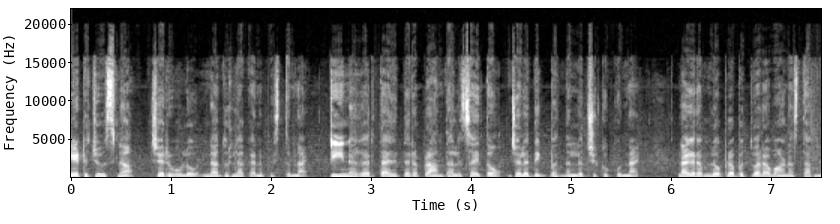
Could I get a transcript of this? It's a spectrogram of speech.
ఎటు చూసినా చెరువులు నదుల్లా కనిపిస్తున్నాయి. టీనగర్ తదితర ప్రాంతాలు సైతం జల దిగ్బంధంలో చిక్కుకున్నాయి. నగరంలో ప్రభుత్వ రవాణా స్తంభి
